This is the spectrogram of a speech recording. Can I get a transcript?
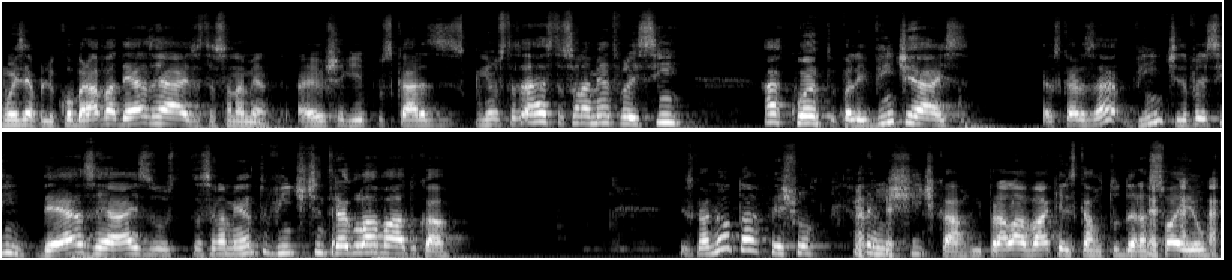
um exemplo, ele cobrava 10 reais o estacionamento. Aí eu cheguei pros caras, ah, estacionamento? Eu falei, sim. Ah, quanto? Eu falei, 20 reais. Aí os caras, ah, 20? Eu falei, sim, 10 reais o estacionamento, 20 te entrego lavado o carro. E os caras, não, tá, fechou. Cara, eu enchi de carro. E pra lavar aqueles carros tudo era só eu.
